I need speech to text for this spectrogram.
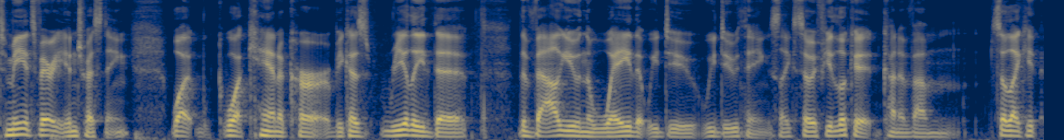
to me. It's very interesting what what can occur because really the the value and the way that we do we do things. Like so, if you look at kind of um, so like it,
